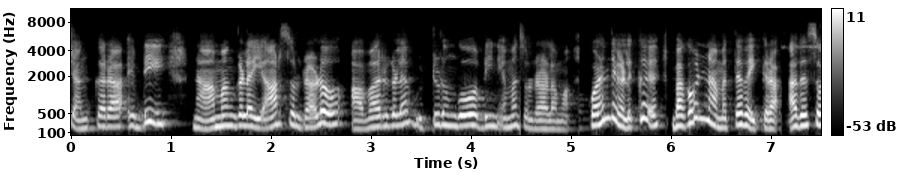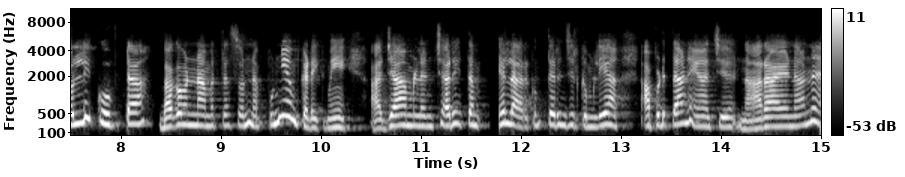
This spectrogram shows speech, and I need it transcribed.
சங்கரா. இப்படி நாமங்களை யார் சொல்றாளோ அவர்களை விட்டுடுங்கோ அப்படின்னு யமன் சொல்றாளாமா. குழந்தைகளுக்கு பகவன் நாமத்தை வைக்கிறா. அதை சொல்லி கூப்பிட்டா பகவன் நாமத்தை சொன்ன பண்ண புண்ணியம் கிடைக்குமே? அஜாமிளன் சரித்தம் எல்லாருக்கும் தெரிஞ்சிருக்கும் இல்லையா? அப்படித்தானே ஆச்சு? நாராயணான்னு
